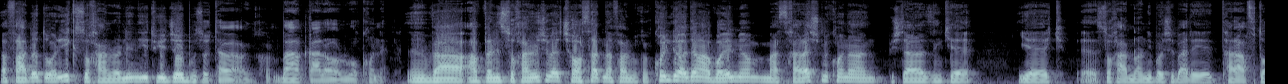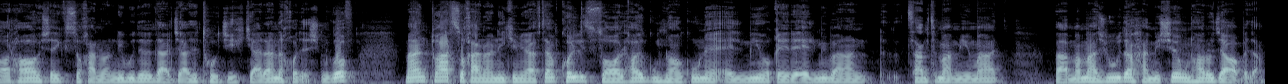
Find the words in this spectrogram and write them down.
و فردا دوباره یک سخنرانی دیگه توی جای بزرگتر برقرار بکنه. و اولین سخنرانیشو برای 400 نفر می‌کنه. کلی آدم اوایل میان مسخرش می‌کنن بیشتر از اینکه یک سخنرانی باشه برای طرفدارها یک سخنرانی بوده در جهت توجیه کردن خودش. می‌گفت من تو هر سخنرانی که می‌رفتم کلی سوالهای گوناگون علمی و غیر علمی برن سمت من میومد و من مجبور بودم همیشه اونها رو جواب بدم.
